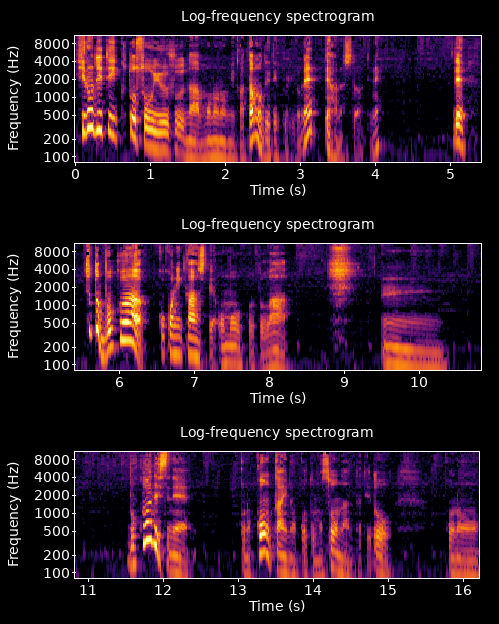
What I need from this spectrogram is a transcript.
広げていくとそういうふうなものの見方も出てくるよねって話だわけね。でちょっと僕はここに関して思うことはうーん僕はですねこの今回のこともそうなんだけどこの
